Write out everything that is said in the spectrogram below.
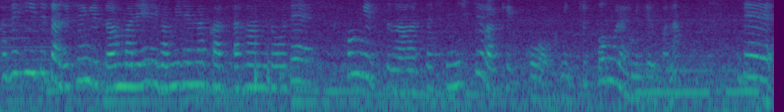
風邪ひいてたんで先月あんまり映画見れなかった反動で今月は私にしては結構10本ぐらい見てるかな。で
